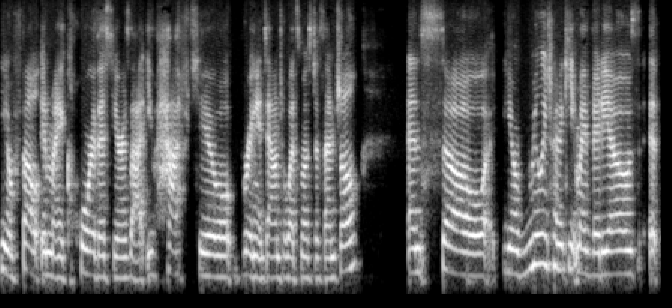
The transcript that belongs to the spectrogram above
you know, felt in my core this year is that you have to bring it down to what's most essential. And so, you know, really trying to keep my videos, at,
